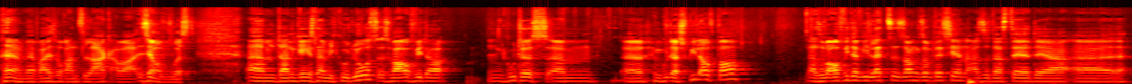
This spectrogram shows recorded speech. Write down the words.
wer weiß, woran es lag, aber ist ja auch Wurst. Ähm, dann ging es nämlich gut los. Es war auch wieder ein gutes, ähm, äh, ein guter Spielaufbau. Also war auch wieder wie letzte Saison so ein bisschen, also dass der, der,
